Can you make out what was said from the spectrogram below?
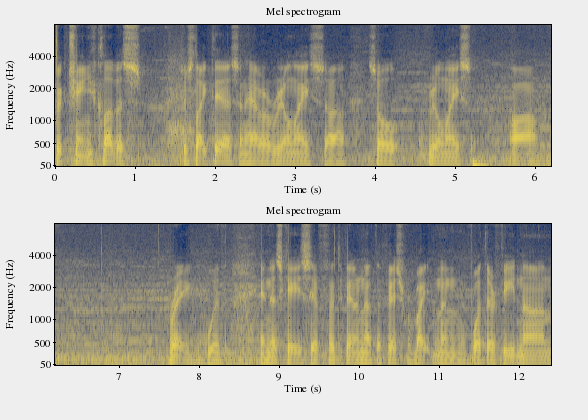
quick change clevis just like this and have a real nice, uh, so real nice uh, rig with, in this case, if depending on if the fish were biting and what they're feeding on,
